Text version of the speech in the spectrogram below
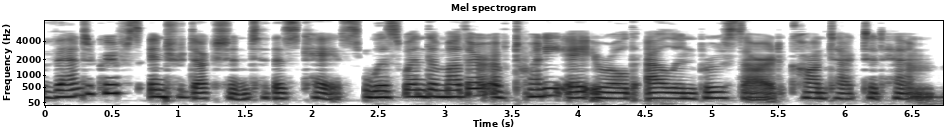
Vandegrift's introduction to this case was when the mother of 28 year old Alan Broussard contacted him.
